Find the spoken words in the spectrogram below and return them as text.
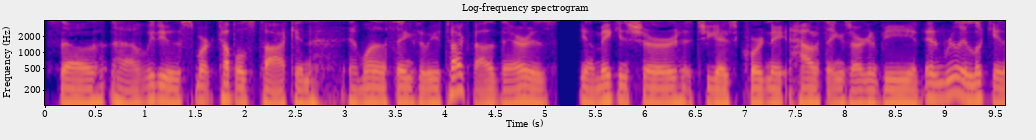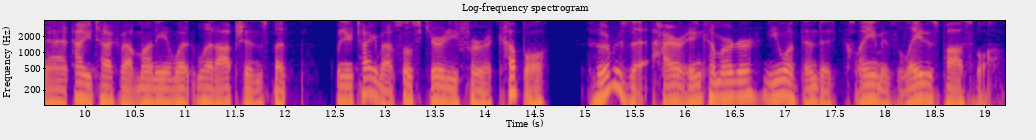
So uh, we do the smart couples talk, and and one of the things that we talk about there is you know making sure that you guys coordinate how things are going to be, and, and really looking at how you talk about money and what what options. But when you're talking about Social Security for a couple, whoever's that higher income earner, you want them to claim as late as possible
